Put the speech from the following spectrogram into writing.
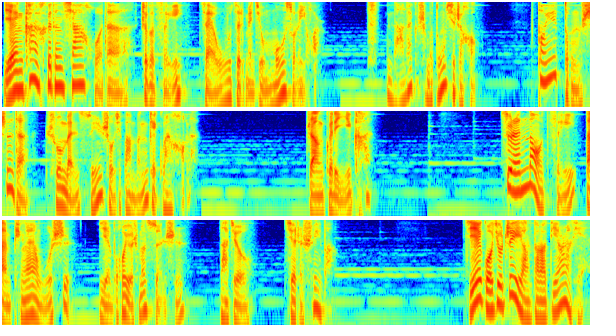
眼看黑灯瞎火的，这个贼在屋子里面就摸索了一会儿，拿了个什么东西之后，倒也懂事的出门，随手就把门给关好了。掌柜的一看，虽然闹贼，但平安无事，也不会有什么损失，那就接着睡吧。结果就这样，到了第二天，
